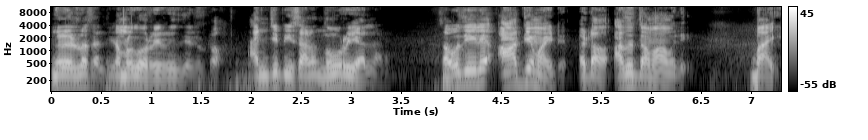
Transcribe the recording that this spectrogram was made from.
നിങ്ങളുള്ള സ്ഥലത്ത് നമ്മൾ കൊറിയർ ചെയ്ത് തരും കേട്ടോ. അഞ്ച് പീസാണ് നൂറ് റിയാലിനാണ് സൗദിയിൽ ആദ്യമായിട്ട്. കേട്ടോ അത് ദമാമിൽ ബായ്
